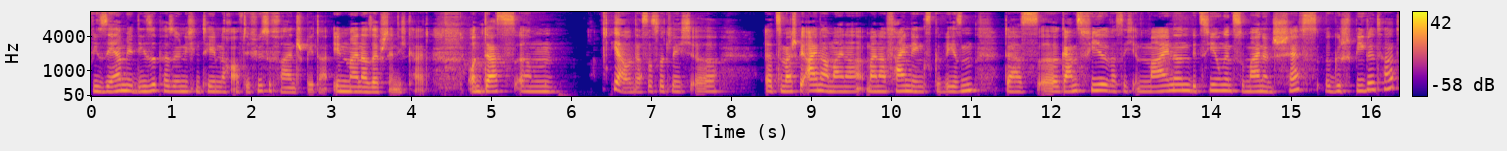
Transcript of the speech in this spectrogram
wie sehr mir diese persönlichen Themen noch auf die Füße fallen später in meiner Selbstständigkeit. Und das, ähm, ja, und das ist wirklich äh, äh, zum Beispiel einer meiner, meiner Findings gewesen, dass äh, ganz viel, was sich in meinen Beziehungen zu meinen Chefs äh, gespiegelt hat,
